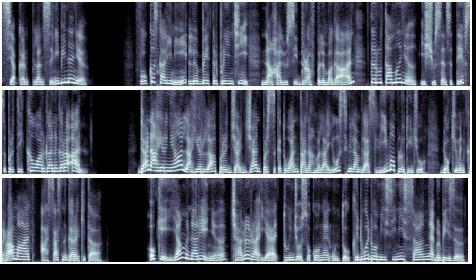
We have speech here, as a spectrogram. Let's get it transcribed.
siapkan pelan seni binanya. Fokus kali ini lebih terperinci nak halusi draft perlembagaan, terutamanya isu sensitif seperti kewarganegaraan. Dan akhirnya lahirlah Perjanjian Persekutuan Tanah Melayu 1957, dokumen keramat asas negara kita. Okey, yang menariknya, cara rakyat tunjuk sokongan untuk kedua-dua misi ni sangat berbeza.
